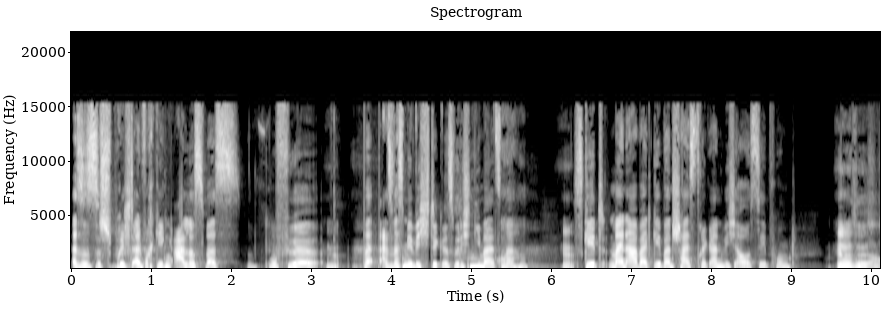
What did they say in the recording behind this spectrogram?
Also es spricht einfach gegen alles, was wofür, also was mir wichtig ist, würde ich niemals machen. Ja. Es geht meinen Arbeitgeber einen Scheißdreck an, wie ich aussehe, Punkt. ja, so ist es.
